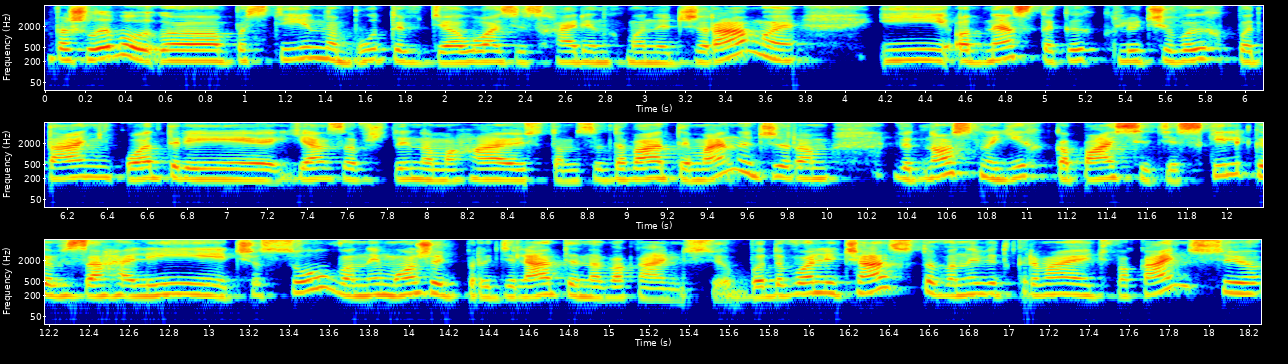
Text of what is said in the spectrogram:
Важливо е, постійно бути в діалозі з хайрінг-менеджерами, і одне з таких ключових питань, котрі я завжди намагаюсь там задавати менеджерам відносно їх капасіті, скільки взагалі часу вони можуть приділяти на вакансію. Бо доволі часто вони відкривають вакансію,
